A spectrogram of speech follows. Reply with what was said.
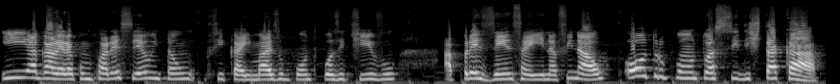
E a galera compareceu, então fica aí mais um ponto positivo a presença aí na final. Outro ponto a se destacar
